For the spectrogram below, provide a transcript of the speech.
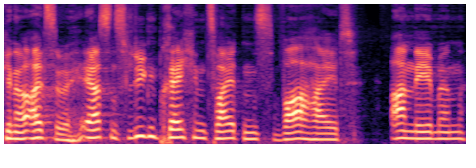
Genau, also erstens Lügen brechen, zweitens Wahrheit annehmen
